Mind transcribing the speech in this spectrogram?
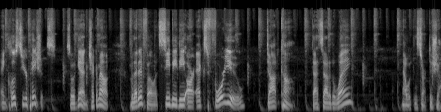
and close to your patients. So again, check them out for that info at CBDRX4U.com. That's out of the way. Now we can start the show.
